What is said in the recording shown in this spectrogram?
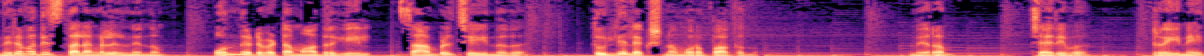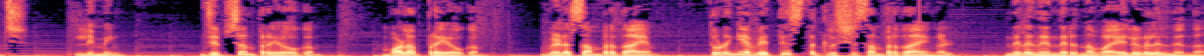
നിരവധി സ്ഥലങ്ങളിൽ നിന്നും ഒന്നിടവിട്ട മാതൃകയിൽ സാമ്പിൾ ചെയ്യുന്നത് തുല്യലക്ഷണം ഉറപ്പാക്കുന്നു. നിറം ചരിവ് ഡ്രെയിനേജ് ലിമിംഗ് ജിപ്സം പ്രയോഗം വളപ്രയോഗം വിളസമ്പ്രദായം തുടങ്ങിയ വ്യത്യസ്ത കൃഷി സമ്പ്രദായങ്ങൾ നിലനിന്നിരുന്ന വയലുകളിൽ നിന്ന്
